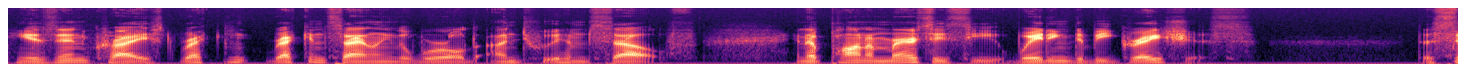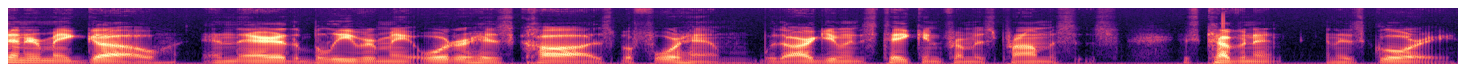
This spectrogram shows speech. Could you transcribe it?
He is in Christ, recon- reconciling the world unto himself, and upon a mercy seat, waiting to be gracious. The sinner may go, and there the believer may order his cause before him with arguments taken from his promises, his covenant, and his glory.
